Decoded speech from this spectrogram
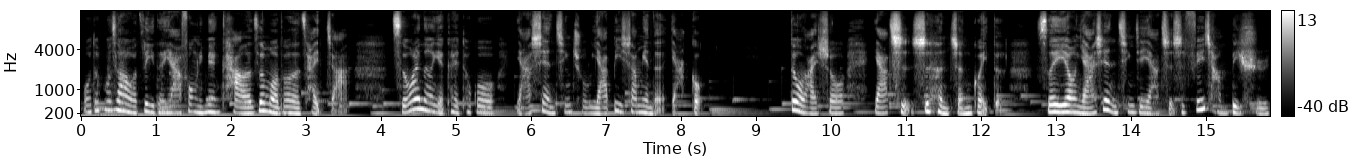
我都不知道我自己的牙缝里面卡了这么多的菜渣。此外呢，也可以透过牙线清除牙壁上面的牙垢。对我来说，牙齿是很珍贵的，所以用牙线清洁牙齿是非常必须，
